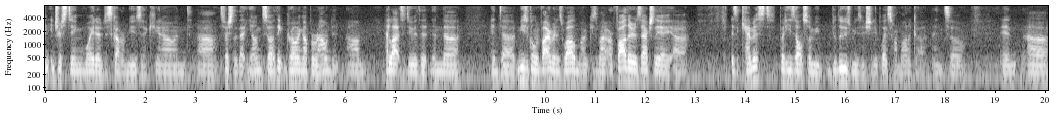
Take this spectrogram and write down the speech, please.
an interesting way to discover music you know and uh, especially that young. So i think growing up around it um, had a lot to do with it. And uh, and uh, musical environment as well. Because my, our father is actually a uh, is a chemist but he's also a blues musician. He plays harmonica. And so and uh,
